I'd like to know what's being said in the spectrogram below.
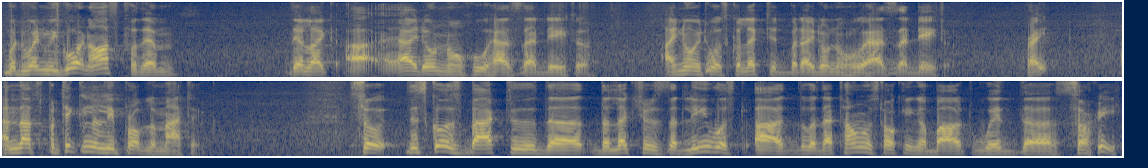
but when we go and ask for them they're like I, I don't know who has that data. I know it was collected but I don't know who has that data right? And that's particularly problematic so this goes back to the the lectures that Lee was uh, that Tom was talking about with the sorry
